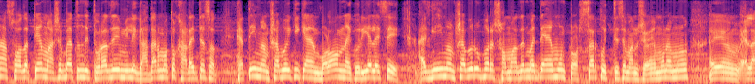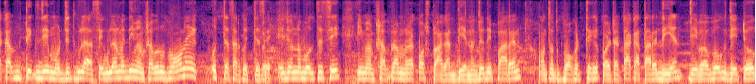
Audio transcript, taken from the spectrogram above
হ্যাঁ ছ হাজার টাকা মাসে বেতন দি তোরা মিলে গাধার মতো খাড়াইতেছ, হেতে ইমাম সাহেব কি কেন বড় অন্যায় করিয়া লাইছে? আজকে ইমাম সাহেবের উপরে সমাজের মধ্যে এমন টর্চার করতেছে মানুষ, এমন এমন এলাকা যে মসজিদগুলো আছে, এগুলোর মধ্যে ইমাম সাহেবের উপর অনেক অত্যাচার করতেছে। এই জন্য বলতেছি, ইমাম সাহেবরা আপনারা কষ্ট আঘাত দিয়ে না। যদি পারেন, অন্তত পকেট থেকে কয়টা টাকা তারে দিয়েন, যেভাবে হোক, যেটা হোক,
